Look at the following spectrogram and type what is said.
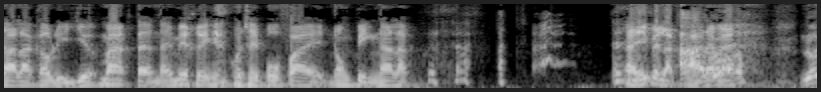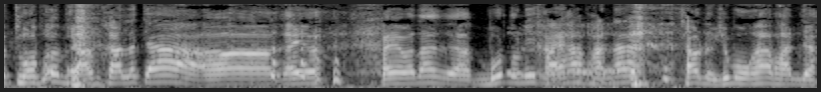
ดาราเกาหลีเยอะมาก แต่นายไม่เคยเห็นคนใช้โปรไฟล์น้องปิงน่ารัก อันนี้เป็นหลักฐานได้ไหมอะรถทัวร์เพิ่มสามคันแล้วจ้าเออใครใครมาตั้งอะบูธตรงนี้ขายห้าพันนะเช่าหนึ่งชั่วโมงห้าพันจ้ะ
